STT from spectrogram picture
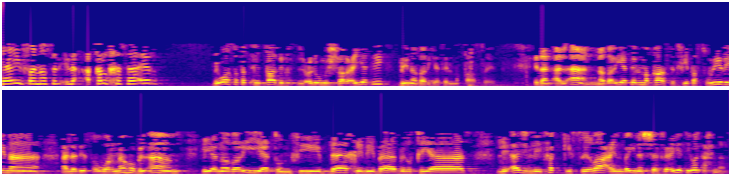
كيف نصل إلى أقل خسائر؟ بواسطة إنقاذ العلوم الشرعية بنظرية المقاصد. إذا الآن نظرية المقاصد في تصويرنا الذي صورناه بالأمس هي نظرية في داخل باب القياس لأجل فك صراع بين الشافعية والأحناف.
